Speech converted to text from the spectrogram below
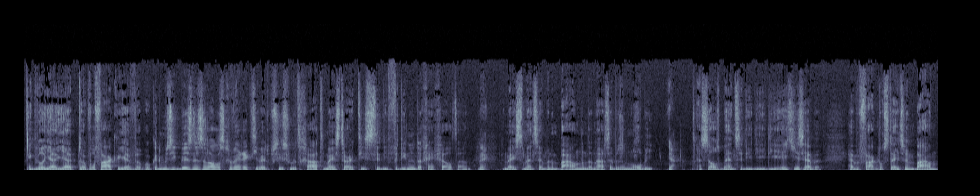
Ik bedoel, jij, jij hebt ook wel vaker, je hebt ook in de muziekbusiness en alles gewerkt. Je weet precies hoe het gaat. De meeste artiesten die verdienen er geen geld aan. Nee. De meeste mensen hebben een baan en daarnaast hebben ze een hobby. Ja. En zelfs mensen die, die, die hitjes hebben, hebben vaak nog steeds hun baan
